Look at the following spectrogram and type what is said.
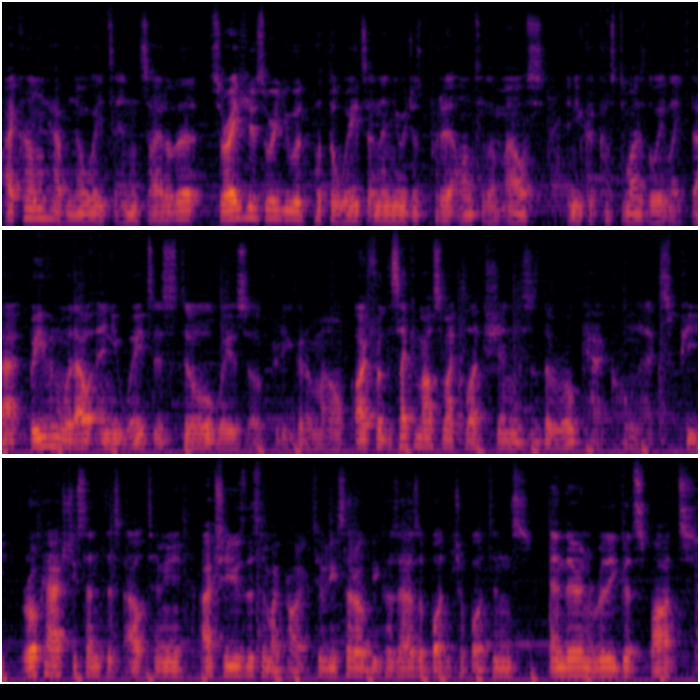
I currently have no weights inside of it. So right here's where you would put the weights and then you would just put it onto the mouse and you could customize the weight like that. But even without any weights it still weighs a pretty good amount. Alright for the second mouse in my collection this is the Roccat Kone XP. Roccat actually sent this out to me. I actually use this in my productivity setup because it has a bunch of buttons and they're in really good spots.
